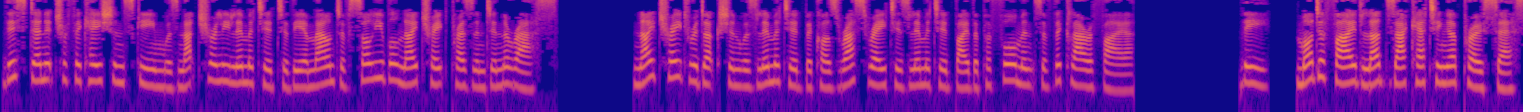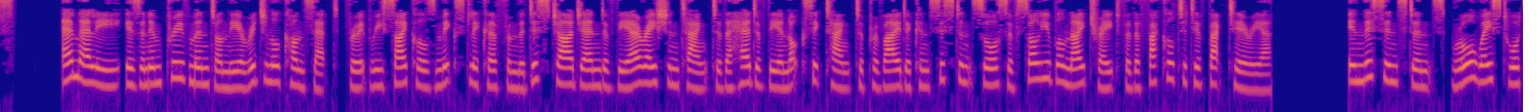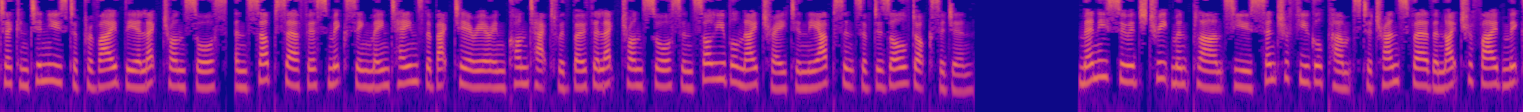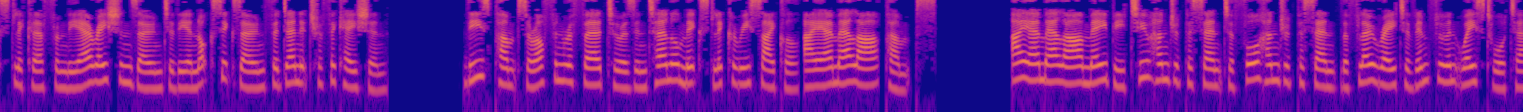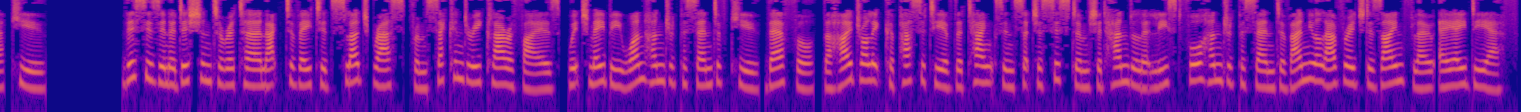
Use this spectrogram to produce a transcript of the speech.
This denitrification scheme was naturally limited to the amount of soluble nitrate present in the RAS. Nitrate reduction was limited because RAS rate is limited by the performance of the clarifier. The modified Ludzak-Ettinger process MLE is an improvement on the original concept, for it recycles mixed liquor from the discharge end of the aeration tank to the head of the anoxic tank to provide a consistent source of soluble nitrate for the facultative bacteria. In this instance, raw wastewater continues to provide the electron source, and subsurface mixing maintains the bacteria in contact with both electron source and soluble nitrate in the absence of dissolved oxygen. Many sewage treatment plants use centrifugal pumps to transfer the nitrified mixed liquor from the aeration zone to the anoxic zone for denitrification. These pumps are often referred to as internal mixed liquor recycle pumps. IMLR may be 200% to 400% the flow rate of influent wastewater Q. This is in addition to return activated sludge RAS from secondary clarifiers, which may be 100% of Q therefore, the hydraulic capacity of the tanks in such a system should handle at least 400% of annual average design flow AADF.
